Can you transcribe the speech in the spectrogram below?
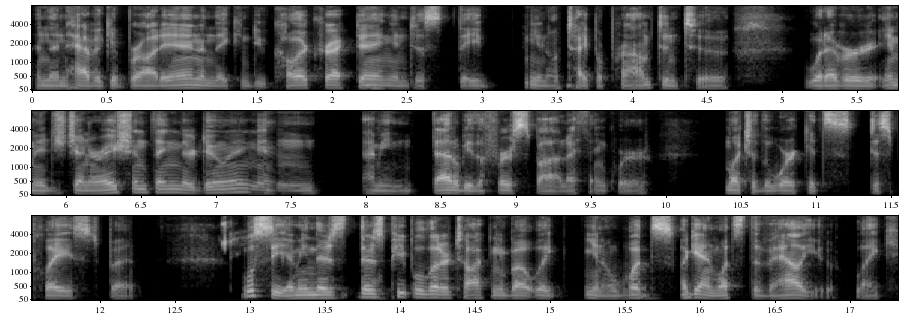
and then have it get brought in and they can do color correcting and just they, you know, type a prompt into whatever image generation thing they're doing. And I mean, that'll be the first spot I think where much of the work gets displaced, but we'll see. I mean, there's there's people that are talking about like, you know, what's again, what's the value? Like,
